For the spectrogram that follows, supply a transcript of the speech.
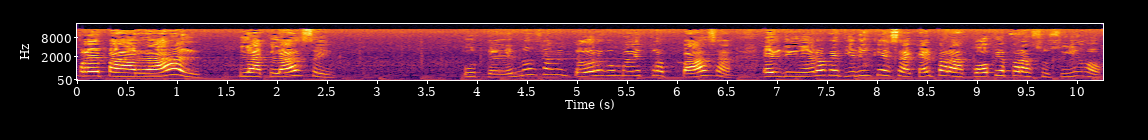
preparar la clase Ustedes no saben todo lo que un maestro pasa, el dinero que tienen que sacar para copias para sus hijos,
